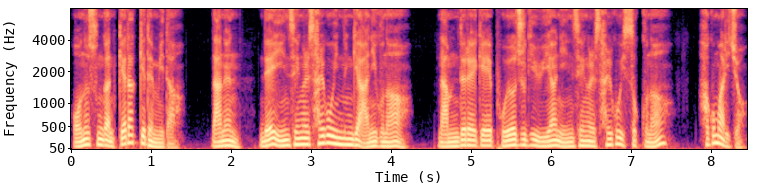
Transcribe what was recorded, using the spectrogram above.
어느 순간 깨닫게 됩니다. 나는 내 인생을 살고 있는 게 아니구나. 남들에게 보여주기 위한 인생을 살고 있었구나. 하고 말이죠.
